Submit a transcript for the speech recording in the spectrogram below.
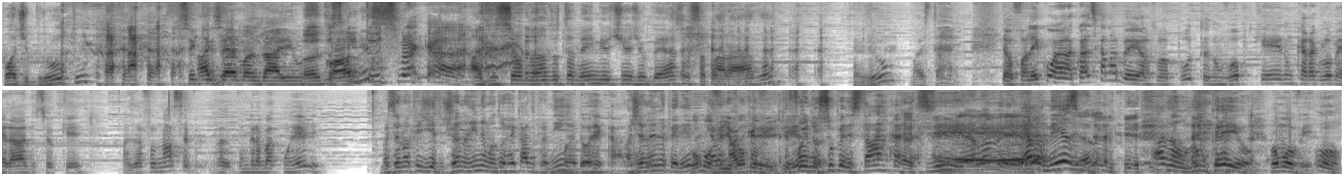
Pod Bruto, Se quiser mandar aí uns manda os quitutes pra cá. adicionando também Miltinha Gilberto, essa parada. Você viu? Mas tá. Então eu falei com ela, quase que ela veio. Ela falou, puta, não vou porque não quero aglomerar, não sei o quê. Mas ela falou, nossa, vamos gravar com ele? Mas eu não acredito. Janaína mandou recado pra mim? Mandou recado. A Janaína Pereira? Vamos ouvir, vamos ouvir. Que foi no Superstar? Sim, ela mesmo. Ela mesma? Ela mesmo. Ah, não, não creio. Vamos ouvir. Ô,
